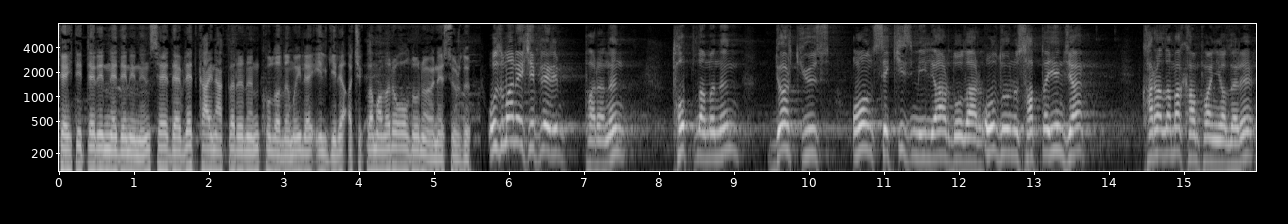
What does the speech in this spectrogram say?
Tehditlerin nedeninin ise devlet kaynaklarının kullanımıyla ilgili açıklamaları olduğunu öne sürdü. Uzman ekiplerim paranın toplamının 400 18 milyar dolar olduğunu saptayınca karalama kampanyaları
